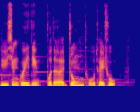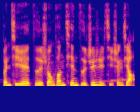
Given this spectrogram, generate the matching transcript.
履行规定，不得中途退出。本契约自双方签字之日起生效。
